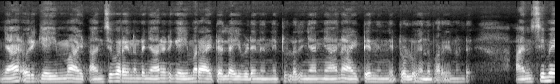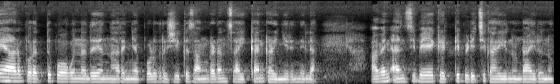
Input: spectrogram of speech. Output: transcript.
ഞാൻ ഒരു ഗെയിമായി അൻസി പറയുന്നുണ്ട് ഞാനൊരു ഗെയിമറായിട്ടല്ല ഇവിടെ നിന്നിട്ടുള്ളത് ഞാൻ ഞാനായിട്ടേ നിന്നിട്ടുള്ളൂ എന്ന് പറയുന്നുണ്ട്. അൻസിബയാണ് പുറത്തു പോകുന്നത് എന്നറിഞ്ഞപ്പോൾ ഋഷിക്ക് സങ്കടം സഹിക്കാൻ കഴിഞ്ഞിരുന്നില്ല. അവൻ അൻസിബയെ കെട്ടിപ്പിടിച്ച് കരയുന്നുണ്ടായിരുന്നു.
